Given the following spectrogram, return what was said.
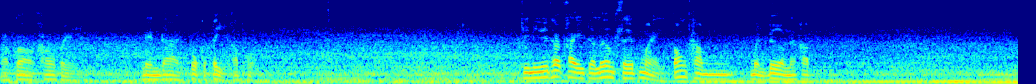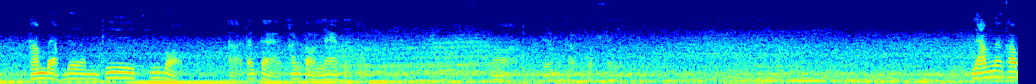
แล้วก็เข้าไป เล่นได้ปกติครับผม ทีนี้ถ้าใครจะเริ่มเซฟใหม่ต้องทำเหมือนเดิมนะครับทำแบบเดิมที่ที่บอกอตั้งแต่ขั้นตอนแรกเลยครับ ก็เดิมครับกดเซฟย้ำนะครับ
